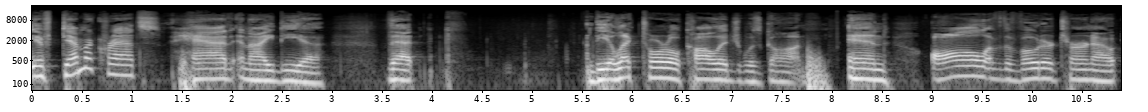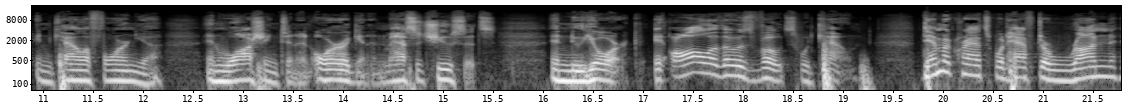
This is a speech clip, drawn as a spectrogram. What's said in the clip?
If Democrats had an idea that the electoral college was gone and all of the voter turnout in California and Washington and Oregon and Massachusetts and New York, all of those votes would count. Democrats would have to run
